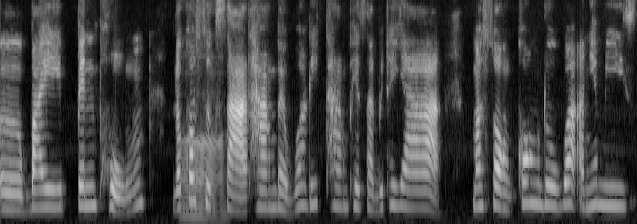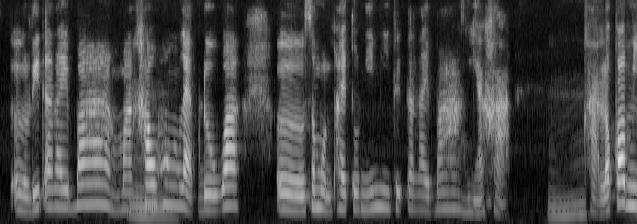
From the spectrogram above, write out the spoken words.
เออใบเป็นผง แล้วก็อ๋อศึกษาทางแบบว่าฤทธิ์ทางเภสัชวิทยา มาส่องกล้องดูว่าอันเนี้ยมีเออฤทธิ์อะไรบ้าง มาเข้าห้องแลบดูว่าเออสมุนไพรตัวนี้มีฤทธิ์อะไรบ้างอย่างเงี้ยค่ะอืมค่ะ แล้วก็มี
